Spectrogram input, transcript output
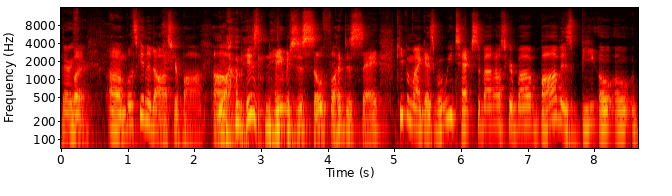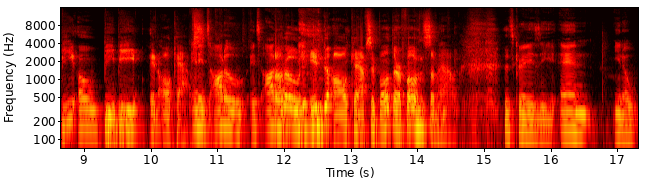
Very But fair. um, let's get into Oscar Bobb. Um, His name is just so fun to say. Keep in mind, guys, when we text about Oscar Bobb, Bobb is B O O B O B B in all caps. And it's auto. It's auto. Autoed into all caps in both our phones somehow. It's crazy. And you know,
